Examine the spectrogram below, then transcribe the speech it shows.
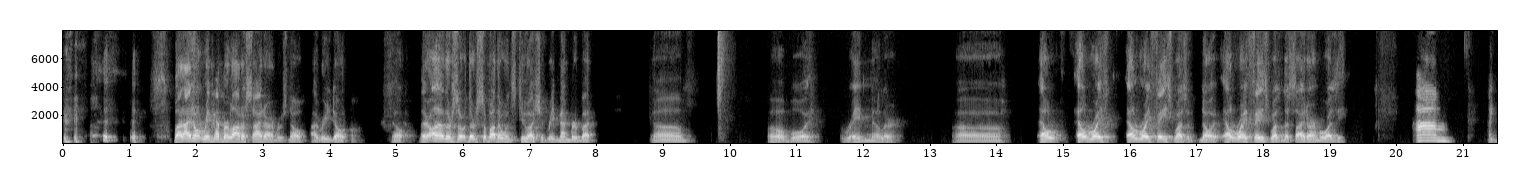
but I don't remember a lot of side armors. No, I really don't. No, there are there's there's some other ones too I should remember, but um, oh boy, Ray Miller, uh, El Elroy Elroy Face wasn't no Elroy Face wasn't a side armor, was he? Um, I,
